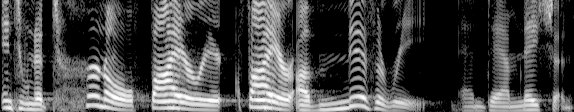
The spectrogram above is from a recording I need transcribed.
into an eternal fire, fire of misery and damnation.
